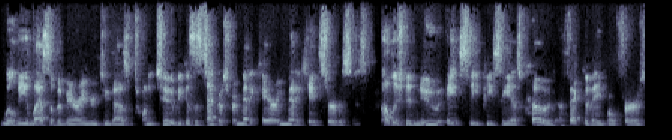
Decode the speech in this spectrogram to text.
will be less of a barrier in 2022 because the Centers for Medicare and Medicaid Services published a new HCPCS code effective April 1st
